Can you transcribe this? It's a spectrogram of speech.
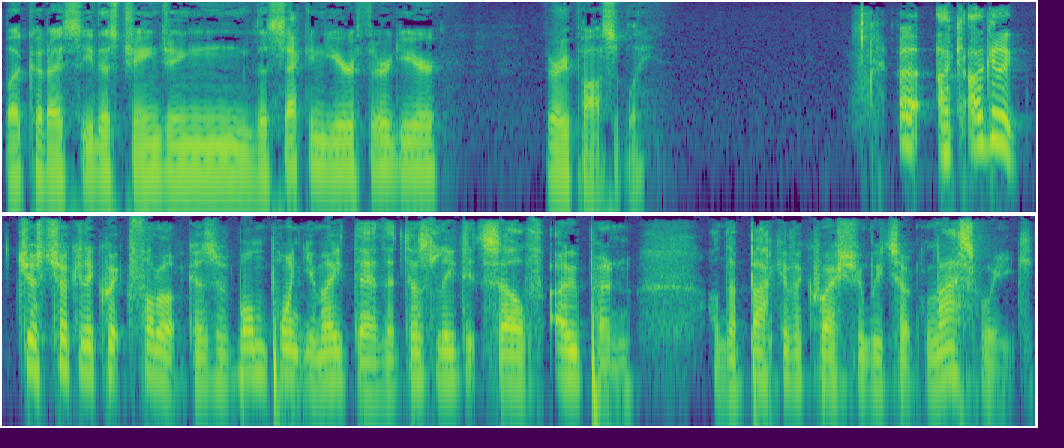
But could I see this changing the second year, third year? Very possibly. Uh, I, I'm going to just chuck in a quick follow up because there's one point you made there that does lead itself open on the back of a question we took last week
